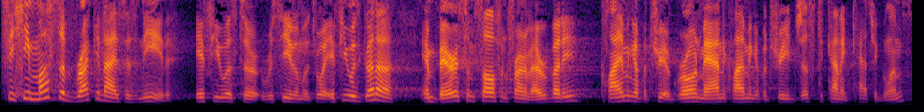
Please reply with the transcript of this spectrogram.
See, he must have recognized his need if he was to receive him with joy. If he was going to embarrass himself in front of everybody, climbing up a tree, a grown man climbing up a tree just to kind of catch a glimpse.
